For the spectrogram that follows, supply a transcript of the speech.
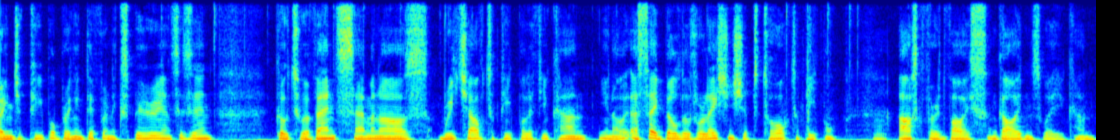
range of people bringing different experiences in go to events seminars reach out to people if you can you know i say build those relationships talk to people Hmm. ask for advice and guidance where you can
